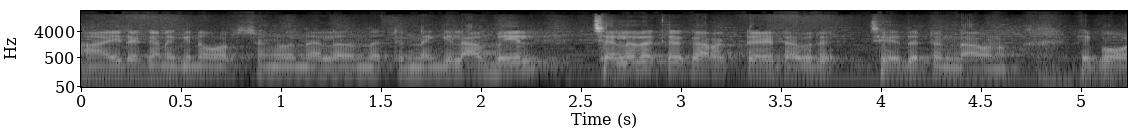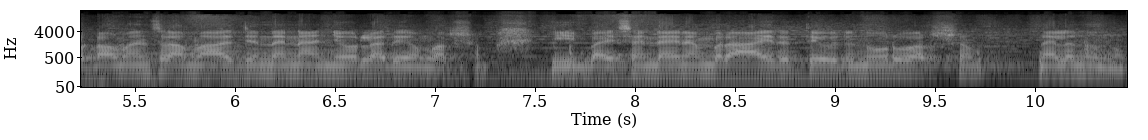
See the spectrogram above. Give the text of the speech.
ആയിരക്കണക്കിന് വർഷങ്ങൾ നിലനിന്നിട്ടുണ്ടെങ്കിൽ അവയിൽ ചിലതൊക്കെ കറക്റ്റായിട്ട് അവർ ചെയ്തിട്ടുണ്ടാവണം. ഇപ്പോൾ ഓട്ടോമൻ സാമ്രാജ്യം തന്നെ അഞ്ഞൂറിലധികം വർഷം. ഈ ബൈസൻഡൈ നമ്പർ ആയിരത്തി ഒരുന്നൂറ് വർഷം നിലനിന്നു.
